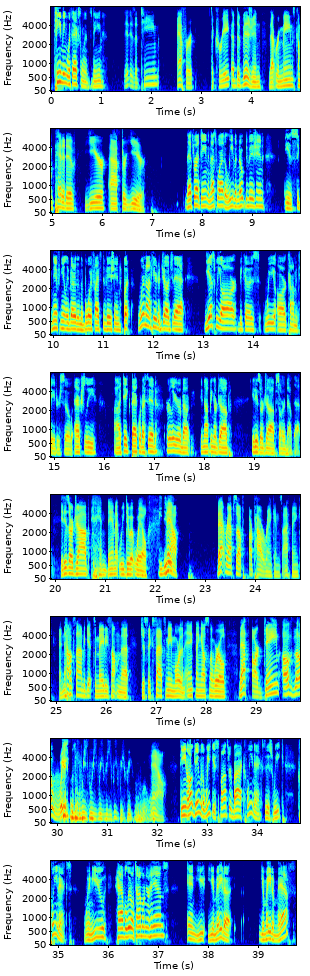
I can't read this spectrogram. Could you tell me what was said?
teaming with excellence. Dean. It is a team effort to create a division that remains competitive year after year. That's right, Dean, and that's why the Leave a Note division is significantly better than the Boy Fights division. But we're not here to judge that. Yes, we are, because we are commentators. So actually, I take back what I said earlier about it not being our job. It is our job. Sorry about that. It is our job, and damn it, we do it well. We do. Now, that wraps up our power rankings, I think. And now it's time to get to maybe something that just excites me more than anything else in the world. That's our game of the week. Now, Dean, our game of the week is sponsored by Kleenex this week. Kleenex, when you have a little time on your hands and you, you made a you made a mess,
